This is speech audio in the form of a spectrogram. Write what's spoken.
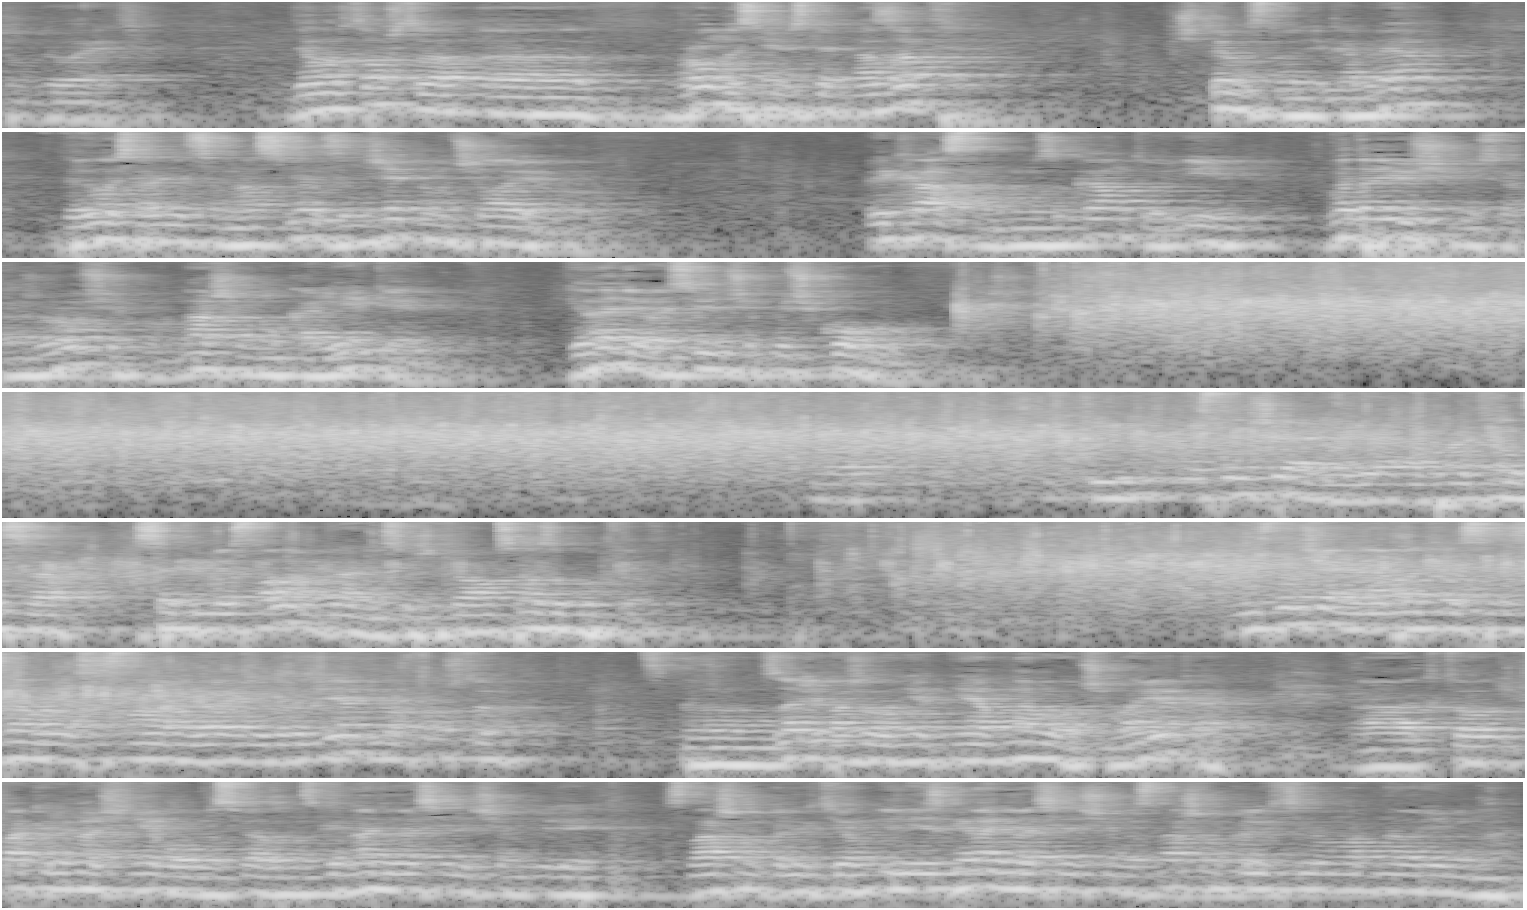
Начал говорить. Дело в том, что э, ровно 70 лет назад, 14 декабря, довелось родиться на свет замечательному человеку, прекрасному музыканту и выдающемуся аранжировщику, нашему коллеге Геннадию Васильевичу Пучкову. И не случайно я обратился с этими словами, Грани, слушайте, вам сразу букет. Не случайно обратился к залу со словами, дорогие друзья. Дело в том, что э, в зале, пожалуй, нет ни одного человека, э, кто так или иначе не был бы связан с Геннадием Васильевичем или с нашим коллективом, или с Геннадием Васильевичем и с нашим коллективом одновременно.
